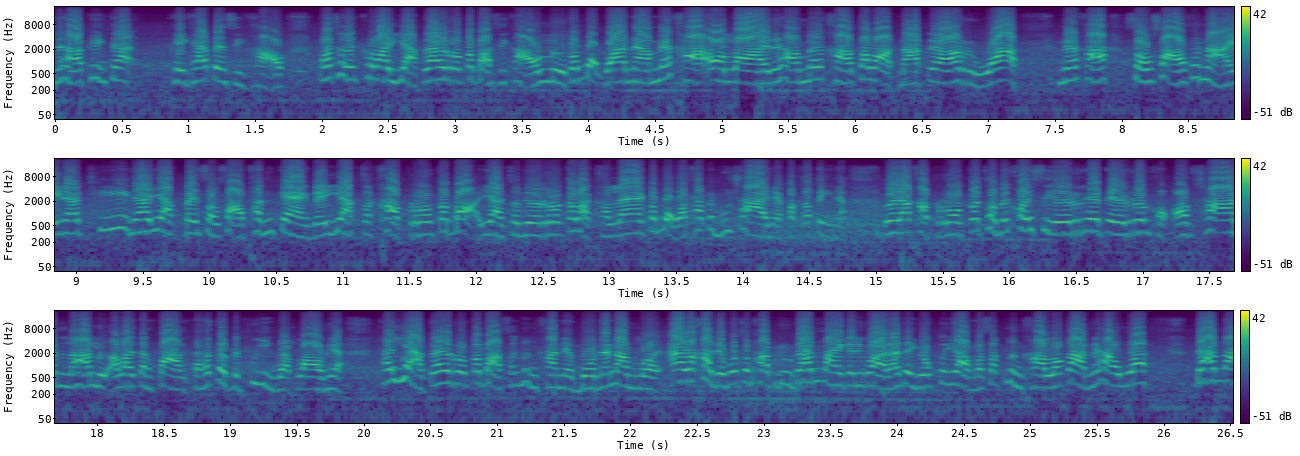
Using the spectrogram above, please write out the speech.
นะคะเพียงแต่ เพียงแค่เป็นสีขาว เพราะฉะนั้นใครอยากได้รถกระบะสีขาว หรือต้องบอกว่านะแม่ค้าออนไลน์นะคะแม่ค้าตลาดนัดนะคะหรือว่า นะคะ สาวๆคนไหนนะที่นะอยากเป็นสาวๆพันแก่งนะอยากจะขับรถกระบะอยากจะมีรถกระบะคันแรกต้องบอกว่าถ้าเป็นผู้ชายเนี่ยปกติเนี่ยเวลาขับรถก็จะไม่ค่อยซีเรียสในเรื่องของออปชันนะคะหรืออะไรต่างๆ แต่ถ้าเกิดเป็นผู้หญิงแบบเราเนี่ยถ้าอยากได้รถกระบะสักหนึ่งคันเนี่ยโบแนะนำเลยอะแล้วค่ะเดี๋ยวโบจะพาไปดูด้านในกันดีกว่านะเดี๋ยวยกตัวอย่างมาสักหนึ่งคันแล้วกันนะคะว่าด้านใน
